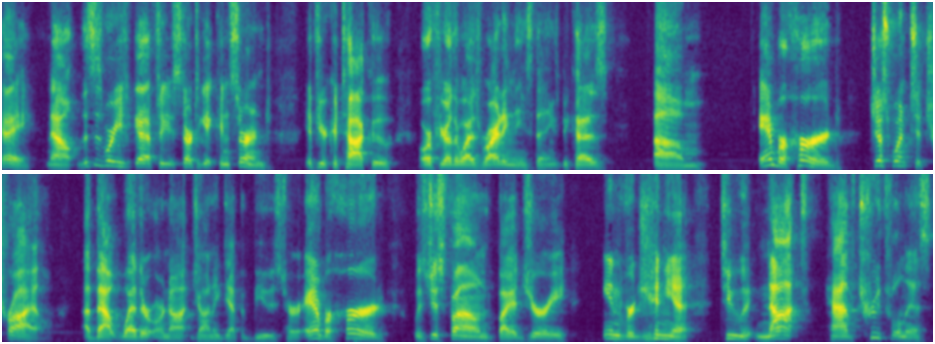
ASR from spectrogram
Okay, now this is where you have to start to get concerned if you're Kotaku or if you're otherwise writing these things, because um, Amber Heard just went to trial about whether or not Johnny Depp abused her. Amber Heard was just found by a jury in Virginia to not have truthfulness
